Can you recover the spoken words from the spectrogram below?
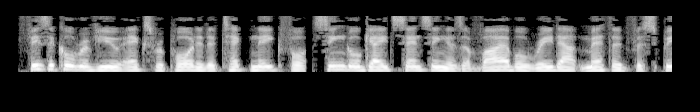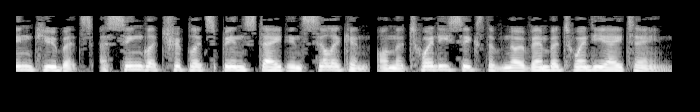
Physical Review X reported a technique for single-gate sensing as a viable readout method for spin qubits a singlet-triplet spin state in silicon on 26 November 2018.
